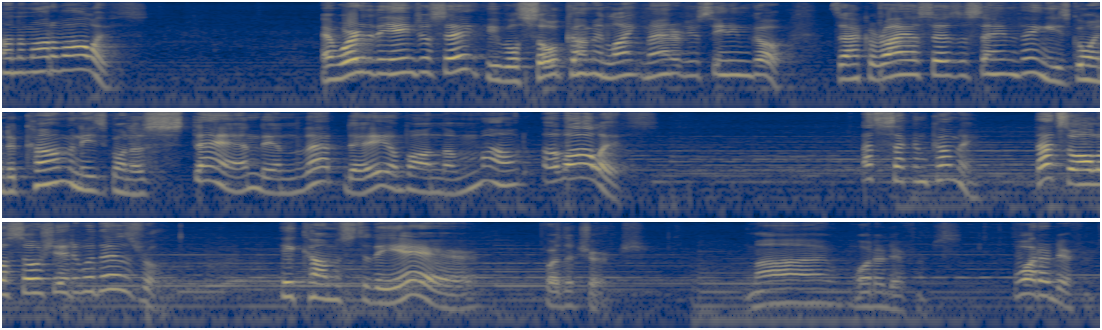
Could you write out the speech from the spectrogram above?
On the Mount of Olives. And where did the angel say? He will so come in like manner as you've seen him go. Zechariah says the same thing. He's going to come and he's going to stand in that day upon the Mount of Olives. That's second coming. That's all associated with Israel. He comes to the air for the church. My, what a difference. What a difference.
